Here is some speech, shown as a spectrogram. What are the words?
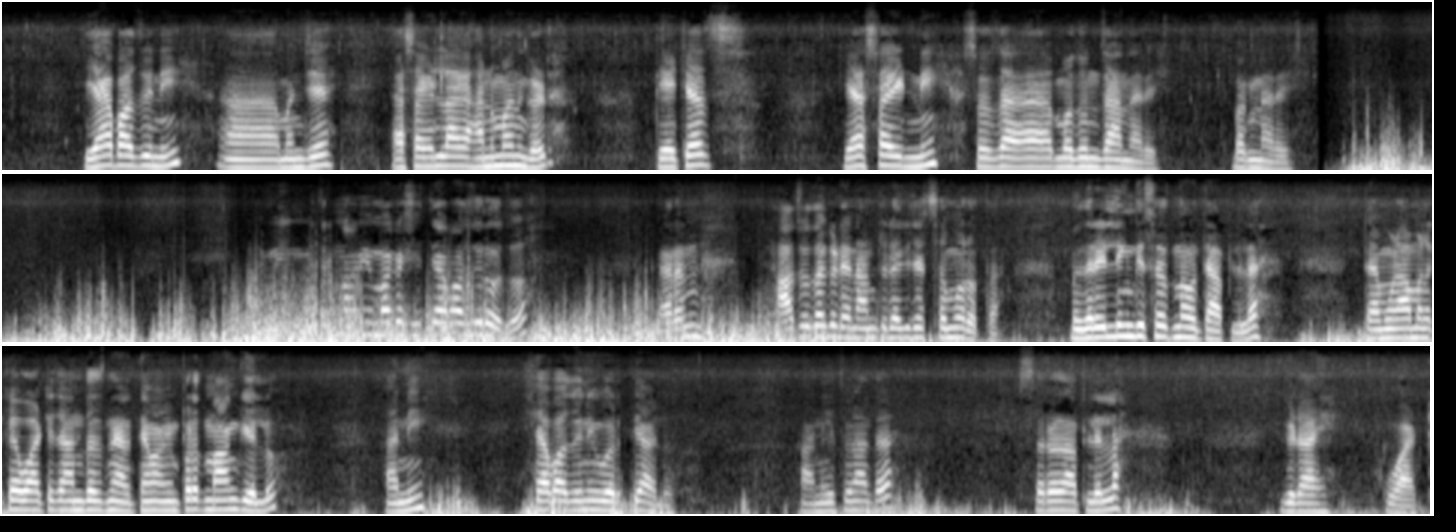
या बाजूनी म्हणजे या साईडला आहे हनुमानगड. त्याच्याच या साईडनी असं जा मधून जाणार आहे बघणार आहे. तुम्ही मित्रांनो आम्ही मागाशी त्या बाजूला होतो कारण हा जो दगड आहे ना आमच्या लगेच समोर होता. म्हणजे रेलिंग दिसत नव्हत्या आपल्याला. त्यामुळे आम्हाला काही वाटेचा अंदाज नाही आला. त्यामुळे आम्ही परत माग गेलो आणि ह्या बाजूनी वरती आलो. आणि इथून आता सरळ आपल्याला इकडं आहे वाट.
